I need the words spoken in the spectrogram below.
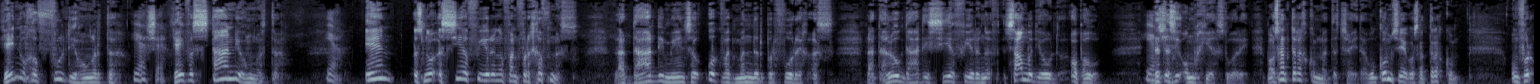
Jy het nog gevoel die hongerte. Ja, Sheikh. Jy verstaan die hongerte. Ja. En is nou 'n seëvieringe van vergifnis. Laat daardie mense ook wat minder bevoorreg is, laat hulle ook daardie seëvieringe saam met jou ophou. Ja, dit is die omgee storie. Maar ons gaan terugkom na dit Saida. Hoekom sê ek ons gaan terugkom? Om vir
